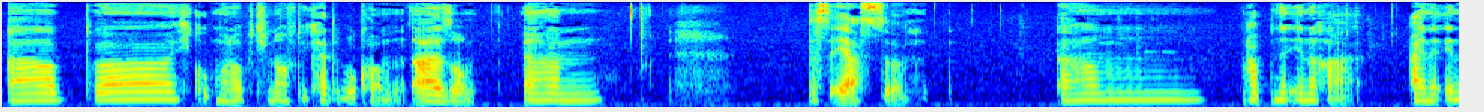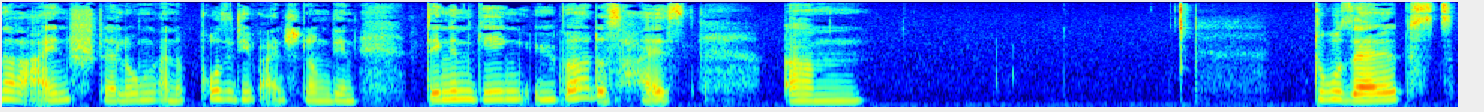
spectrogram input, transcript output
Aber ich gucke mal, ob ich den auf die Kette bekomme. Also, ähm, das erste. Ähm, habt eine innere, eine innere Einstellung, eine positive Einstellung den Dingen gegenüber. Das heißt, ähm, du selbst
